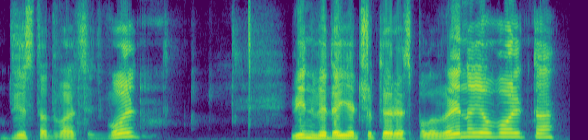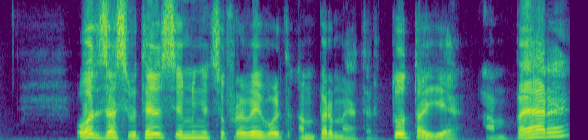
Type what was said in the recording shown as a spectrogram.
220 вольт. Він видає 4,5 вольта. От засвітився мені цифровий вольтамперметр. Тут є ампери,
